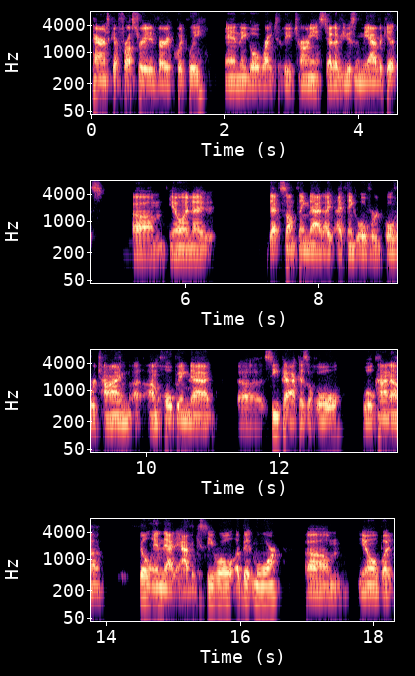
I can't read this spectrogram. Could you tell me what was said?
parents get frustrated very quickly and they go right to the attorney instead of using the advocates. Um, you know, and I, that's something that I, I, think over over time, I'm hoping that uh, SEPAC as a whole will kind of fill in that advocacy role a bit more. Um, you know, but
